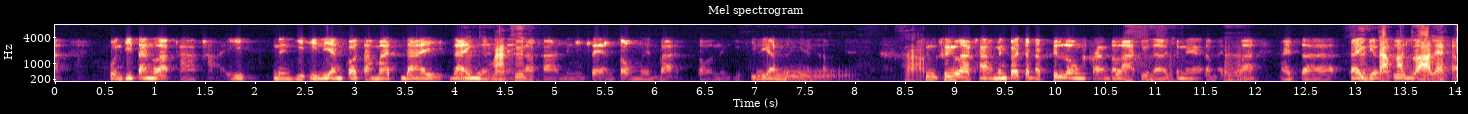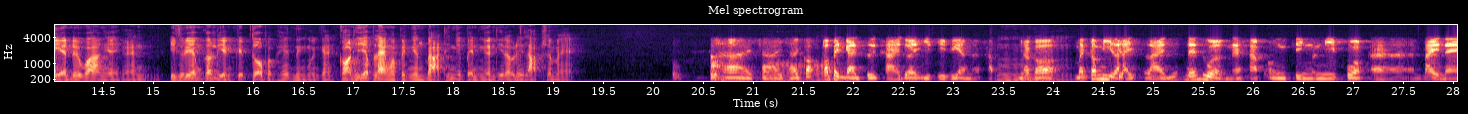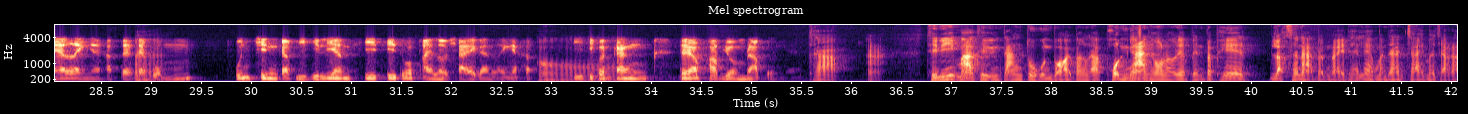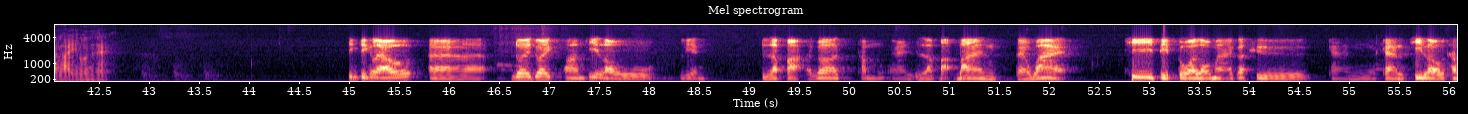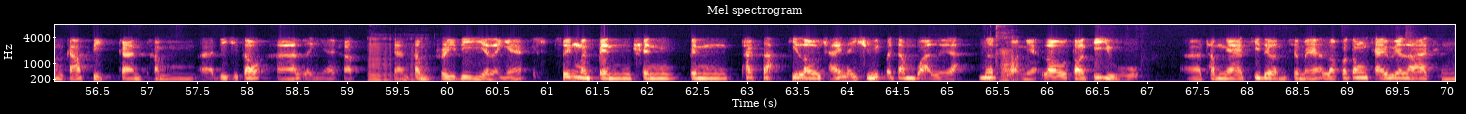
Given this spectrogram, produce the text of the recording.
คนที่ตั้งราคาขายหนึ่ง Ethereum ก็สามารถได้ได้เงินเงิที่นมากขึ้นในราคาหนึ่งแสนสองหมื่นบาทต่อหนึ่ง Ethereum อะไรอย่างเงี้ยครับโอ้ครับซึ่งซึ่งราคามันก็จะแบบขึ้นลงตามตลาดอยู่แล้วใช่ไหมแต่หมายถึงว่า อาจจะได้ซึ่งเยอะขึ้นอะครับตามอัตราแลกเปลี่ยนด้วยว่าไงอย่างนั้น Ethereum ก็เหรียญคริปโตประเภทหนึ่งเหมือนกัน ก่อนที่จะแปลงมาเป็นเงินบาทที่จะเป็นเงินที่เราได้รับใช่ไหมฮะใช่ใช่ใช่ก็อ๋อก็เป็นการซื้อขายด้วย Ethereum นะครับอืมแล้วก็มันก็มีหลายหลาย network นะครับเอาจริงๆมันมีพวกอ่า Binance อะไรเงี้ยครับ แต่แต่อ่าผมคุ้นชินกับอีทีเรียมที่ที่ทั่วไปเราใช้กันอะไรเงี้ยครับอ๋อที่ที่ค่อนข้างได้รับความยอมรับอะไรเงี้ยครับอะ ทีนี้มาถึงตังตัวคุณบอยบ้างแล้ว ผลงานของเราเนี่ยเป็นประเภทลักษณะแบบไหนได้แรงบันดาลใจมาจากอะไรบ้างฮะจริงๆแล้วด้วยด้วยความที่เราเรียนศิลปะ แล้วก็ทำงานศิลปะบ้าง แต่ว่าที่ติดตัวเรามาก็คือ การการที่เราทำกราฟิก การทำ digital art อะไรเงี้ยครับอืมการทำ 3D อะไรเงี้ย ซึ่งมันเป็นเป็นเป็นทักษะที่เราใช้ในชีวิตประจำวันเลยอะเมื่อก่อนเนี่ยเราตอนที่อยู่อ่าทำงานที่เดิมใช่ไหมเราก็ต้องใช้เวลาถึง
